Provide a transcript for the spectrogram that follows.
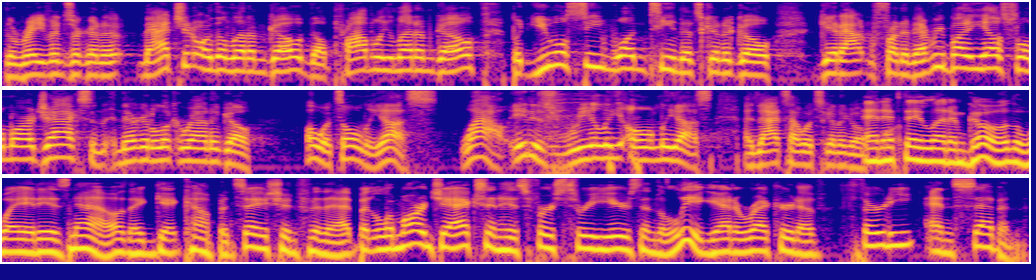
the Ravens are going to match it or they'll let him go. They'll probably let him go. But you will see one team that's going to go get out in front of everybody else for Lamar Jackson, and they're going to look around and go, oh, it's only us. Wow, it is really only us. And that's how it's going to go. And if they let him go the way it is now, they get compensation for that. But Lamar Jackson, his first three years in the league, had a record of 30 and 7.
